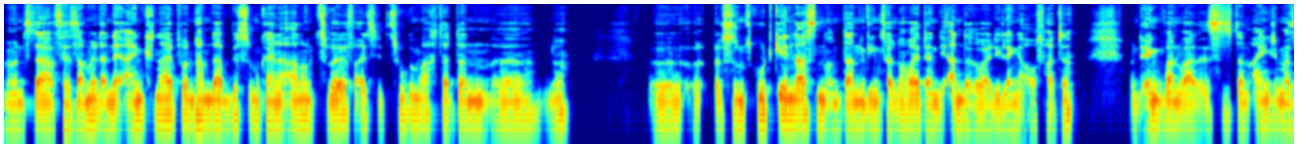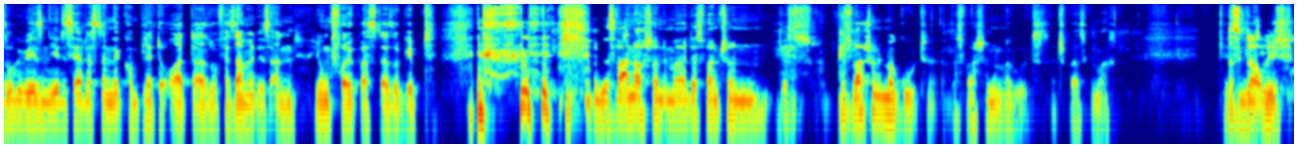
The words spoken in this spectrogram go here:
haben wir uns da versammelt an der einen Kneipe und haben da bis um, keine Ahnung, zwölf, als sie zugemacht hat, dann, äh, ne, äh, es uns gut gehen lassen und dann ging es halt noch weiter in die andere, weil die länger auf hatte. Und irgendwann war ist es dann eigentlich immer so gewesen, jedes Jahr, dass dann der komplette Ort da so versammelt ist an Jungvolk, was da so gibt. und das waren auch schon immer, das waren schon, das, das war schon immer gut. Das war schon immer gut. Das hat Spaß gemacht. Das glaube ich.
